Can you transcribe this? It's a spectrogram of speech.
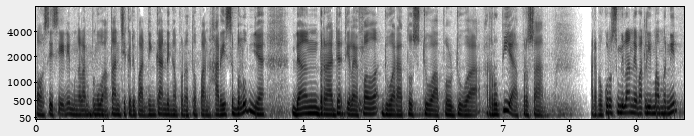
Posisi ini mengalami penguatan jika dibandingkan dengan penutupan hari sebelumnya dan berada di level 222 rupiah per saham. Pada pukul 9 lewat 5 menit,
